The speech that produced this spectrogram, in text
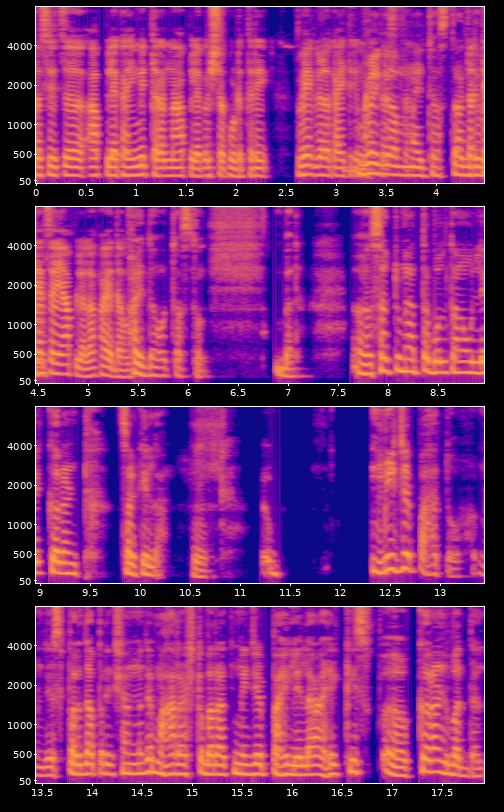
तसेच आपल्या काही मित्रांना आपल्यापेक्षा कुठेतरी वेगळं काहीतरी माहीत वेगळं असतं. माहीत असतं तर अगदी. त्याचाही आपल्याला फायदा होतो. फायदा होत असतो. बरं. सर तुम्ही आता बोलताना उल्लेख करंटचा केला. मी जे पाहतो म्हणजे स्पर्धा परीक्षांमध्ये महाराष्ट्रभरात मी जे पाहिलेलं आहे की करंटबद्दल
